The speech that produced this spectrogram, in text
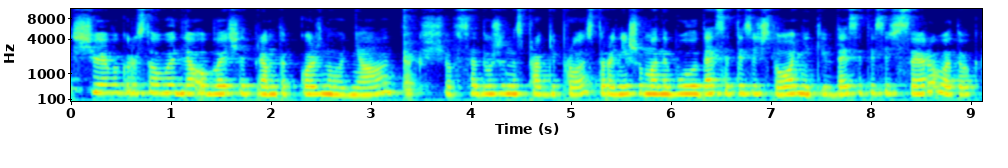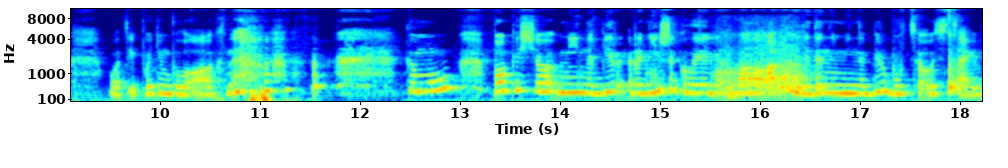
що я використовую для обличчя прям так кожного дня. Так що все дуже насправді просто. Раніше в мене було 10 тисяч тоніків, 10 тисяч сироваток, от, і потім було акне. Тому поки що мій набір раніше, коли я лікувала акне, єдиний мій набір був це ось цей.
